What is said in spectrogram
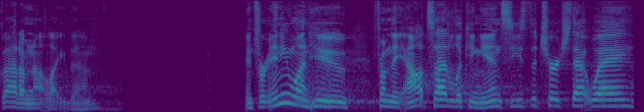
Glad I'm not like them. And for anyone who, from the outside looking in, sees the church that way,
